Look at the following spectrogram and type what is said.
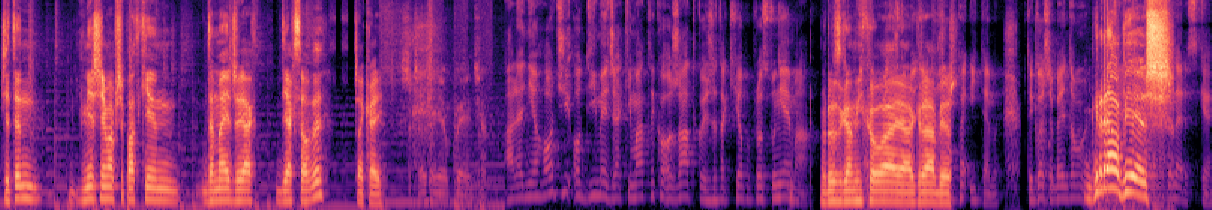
Czy ten miecz nie ma przypadkiem damage'u jak diaksowy? Czekaj. Szczerze nie mam pojęcia. Ale nie chodzi o damage jaki ma, tylko o rzadkość, że takiego po prostu nie ma. Rózga Mikołaja, Będzie grabież. OP item. Tylko, że będą... Grabież! kolekcjonerskie.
